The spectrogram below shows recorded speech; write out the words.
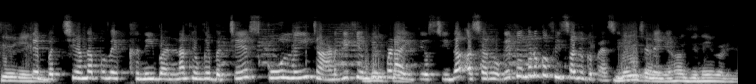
ਤੇ ਬੱਚਿਆਂ ਦਾ ਭਵਿੱਖ ਨਹੀਂ ਬਣਨਾ ਕਿਉਂਕਿ ਬੱਚੇ ਸਕੂਲ ਨਹੀਂ ਜਾਣਗੇ ਕਿਉਂਕਿ। ਪੜ੍ਹਾਈ ਤੇ ਉਸ ਚੀਜ਼ ਦਾ ਅਸਰ ਹੋ ਗਿਆ ਕਿਉਂਕਿ ਉਹਨਾਂ ਕੋਲ ਫੀਸਾਂ ਜੋਗੇ ਪੈਸੇ ਨਹੀਂ ਨਹੀਂ ਹਾਂਜੀ ਨਹੀਂ ਬਣੀ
